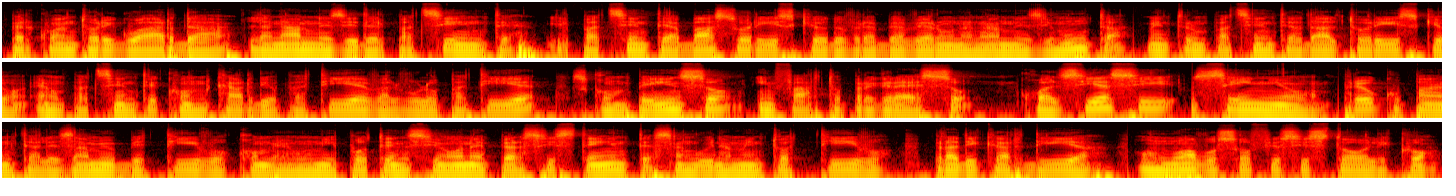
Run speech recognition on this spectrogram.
Per quanto riguarda l'anamnesi del paziente, il paziente a basso rischio dovrebbe avere un'anamnesi muta, mentre un paziente ad alto rischio è un paziente con cardiopatie, valvulopatie, scompenso, infarto pregresso, Qualsiasi segno preoccupante all'esame obiettivo come un'ipotensione persistente, sanguinamento attivo, bradicardia o un nuovo soffio sistolico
